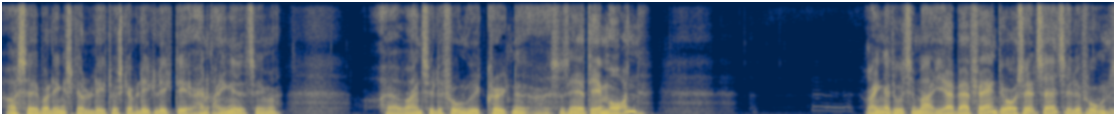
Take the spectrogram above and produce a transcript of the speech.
og sagde, hvor længe skal du ligge? Du skal vel ikke ligge der? Han ringede til mig. Og jeg var en telefon ude i køkkenet, og så sagde jeg, det er morgen ringer du til mig? Ja, hvad fanden, du har selv taget telefonen.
